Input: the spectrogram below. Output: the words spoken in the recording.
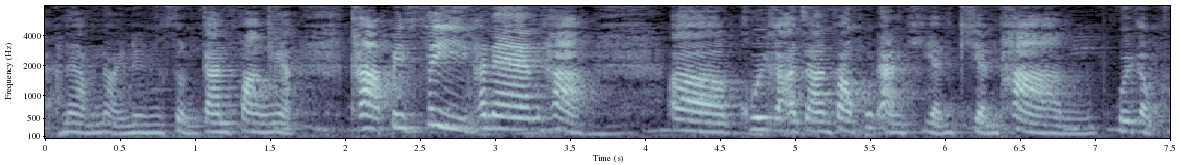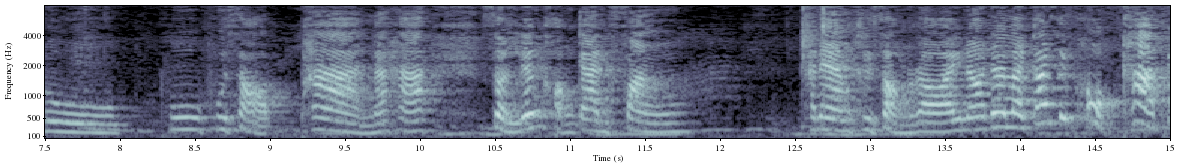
กคะแนนมันหน่อยนึงส่วนการฟังเนี่ยขาดไปสี่คะแนนค่ะอ่อคุยกับอาจารย์ฟังพูดอ่านเขียนเขียนผ่าน คุยกับครูผู้ผู้สอบผ่านนะคะ ส่วนเรื่องของการฟังคะแนนคือ 200เนาะได้ร้อยเก้าสิบหกขาดไป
